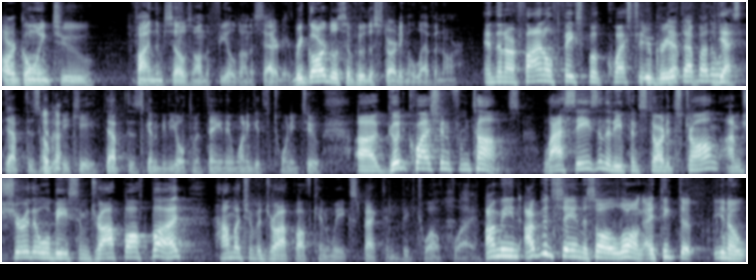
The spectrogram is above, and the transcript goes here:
are going to find themselves on the field on a Saturday, regardless of who the starting 11 are. And then our final Facebook question. You agree with that, by the way? Yes, depth is going to Okay. be key. Depth is going to be the ultimate thing, and they want to get to 22. Uh, good question from Thomas. Last season, the defense started strong. I'm sure there will be some drop off, but how much of a drop off can we expect in Big 12 play? I mean, I've been saying this all along. I think that, you know,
